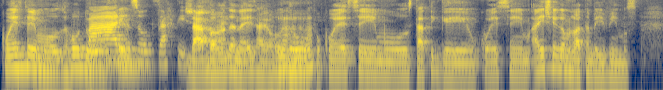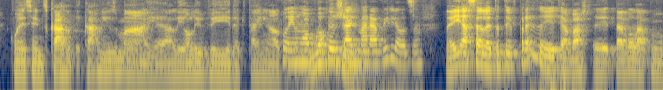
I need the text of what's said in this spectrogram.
Conhecemos Rodolfo. Vários outros artistas. Da banda, né? Israel Rodolfo, conhecemos Tati Gale, conhecemos. Aí chegamos lá também, vimos. Conhecemos Car... Carlinhos Maia, Ale Oliveira, que tá em alta. Foi também, uma muita oportunidade gente. maravilhosa. Né? E a Seleta teve presente, eh, tava lá com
